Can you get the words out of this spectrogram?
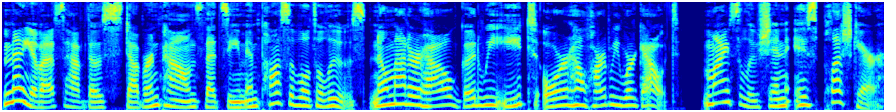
Many of us have those stubborn pounds that seem impossible to lose, no matter how good we eat or how hard we work out. My solution is PlushCare.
